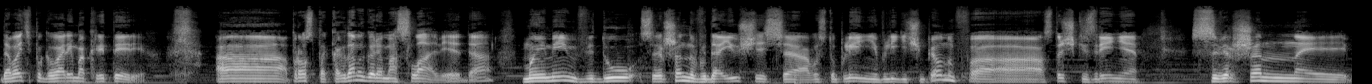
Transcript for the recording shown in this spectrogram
Давайте поговорим о критериях. А, просто, когда мы говорим о славе, да, мы имеем в виду совершенно выдающееся выступление в Лиге Чемпионов а, с точки зрения совершенной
